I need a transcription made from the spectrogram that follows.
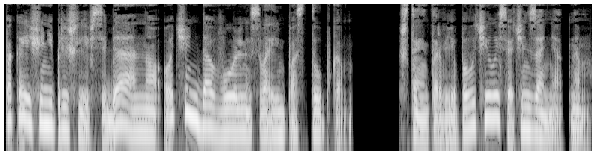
пока еще не пришли в себя, но очень довольны своим поступком, что интервью получилось очень занятным.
